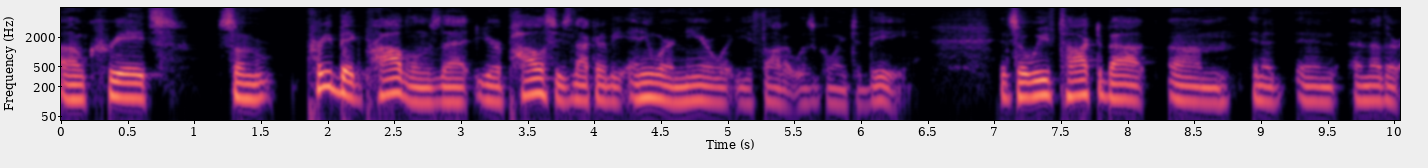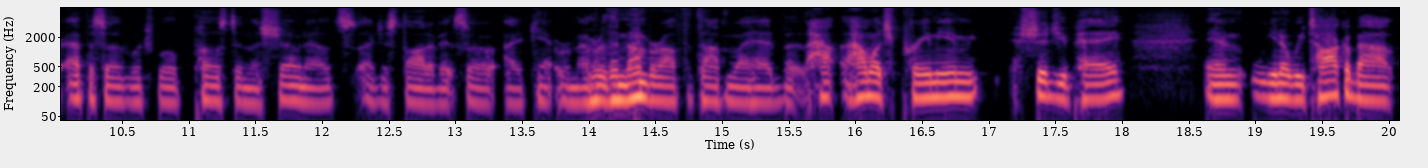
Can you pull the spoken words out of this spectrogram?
um, creates some pretty big problems that your policy is not going to be anywhere near what you thought it was going to be and so we've talked about um, in a in another episode, which we'll post in the show notes. I just thought of it, so I can't remember the number off the top of my head. But how how much premium should you pay? And you know, we talk about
